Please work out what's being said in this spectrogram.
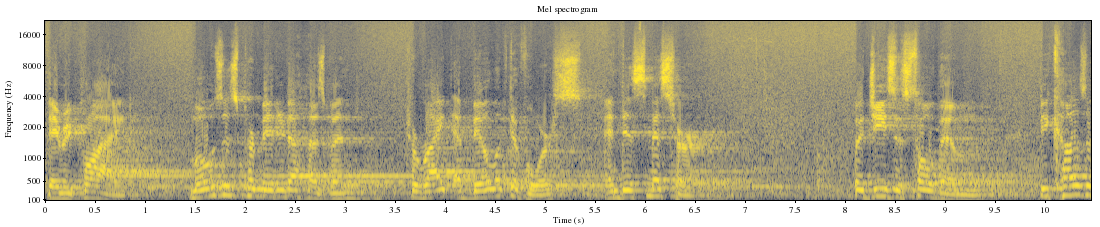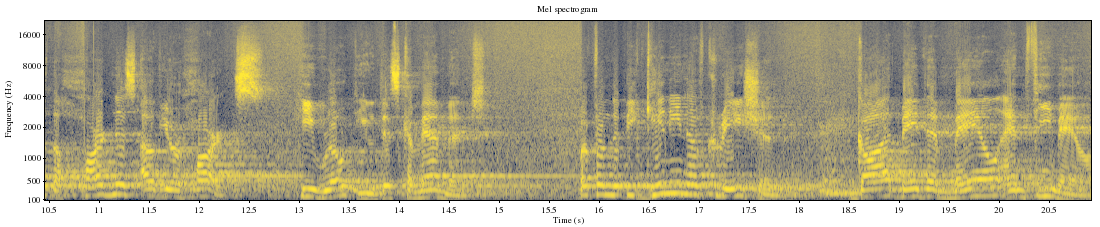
They replied, Moses permitted a husband to write a bill of divorce and dismiss her. But Jesus told them, Because of the hardness of your hearts, he wrote you this commandment. But from the beginning of creation, God made them male and female.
